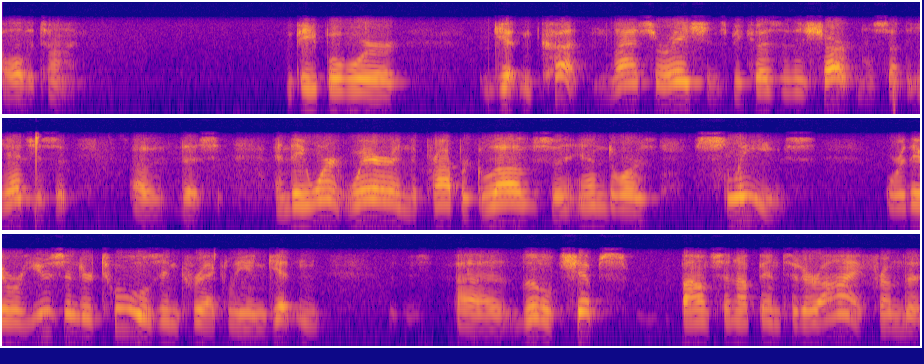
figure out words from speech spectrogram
all the time people were getting cut and lacerations because of the sharpness of the edges of, of this, and they weren't wearing the proper gloves and or sleeves, or they were using their tools incorrectly and getting uh, little chips bouncing up into their eye from the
